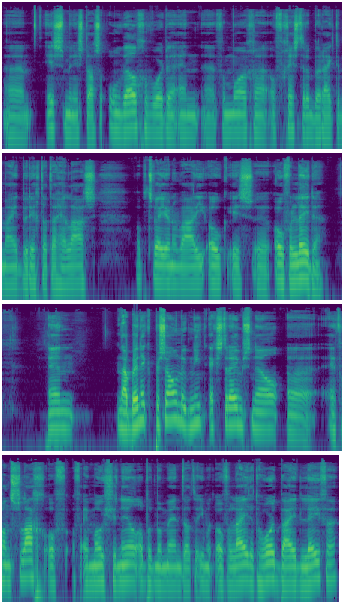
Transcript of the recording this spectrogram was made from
uh, is meneer Stassen onwel geworden. En uh, vanmorgen of gisteren bereikte mij het bericht dat hij helaas op 2 januari ook is uh, overleden. En nou ben ik persoonlijk niet extreem snel van slag of, of, emotioneel op het moment dat er iemand overlijdt. Het hoort bij het leven.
